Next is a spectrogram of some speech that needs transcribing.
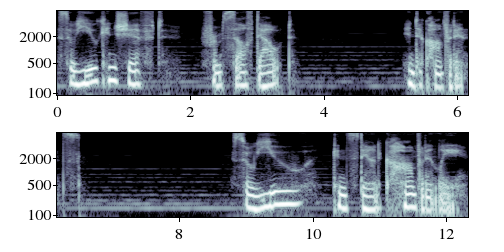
so you can shift from self doubt into confidence. So you can stand confidently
